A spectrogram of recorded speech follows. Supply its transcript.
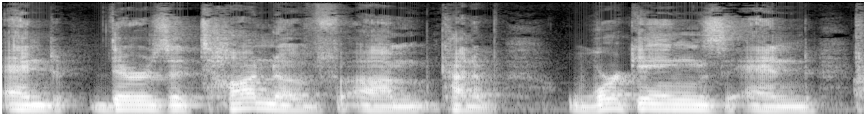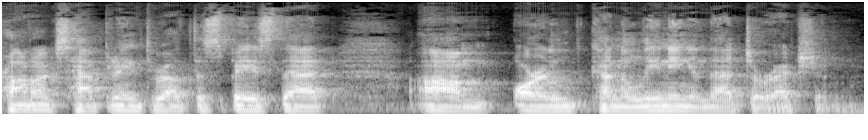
And there's a ton of um, kind of workings and products happening throughout the space that um, are kind of leaning in that direction.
